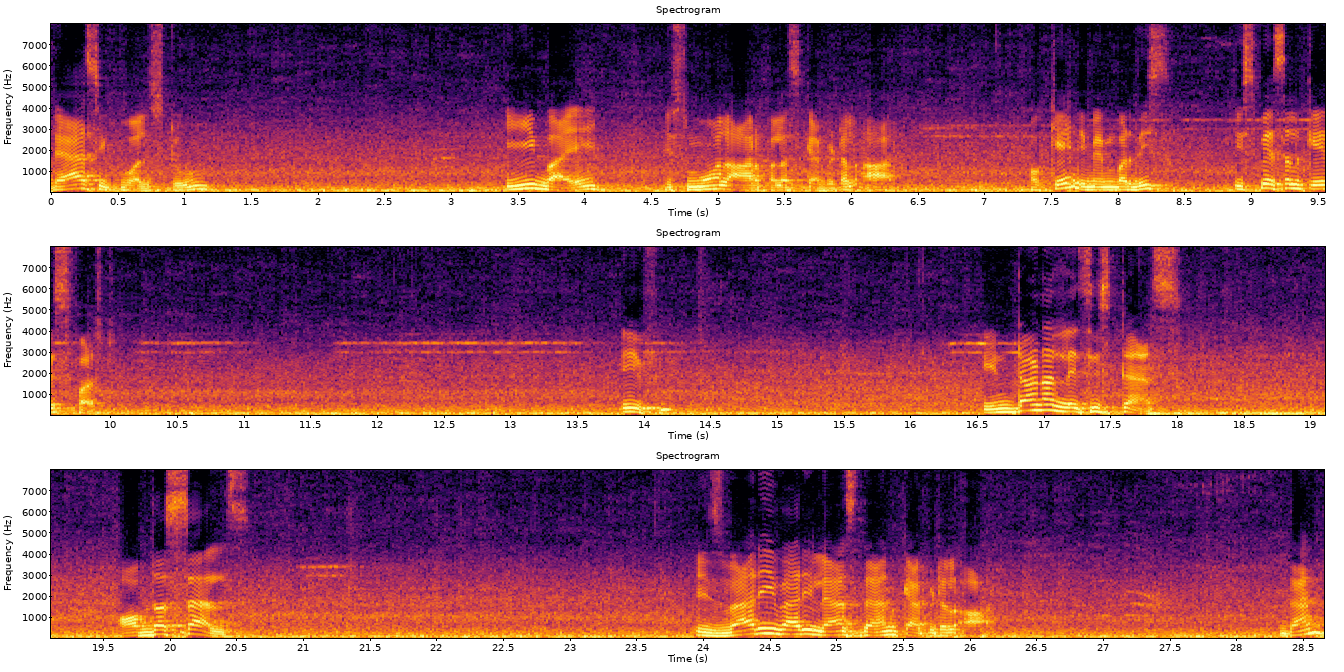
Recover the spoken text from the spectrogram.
dash equals to E by small R plus capital R okay remember this special case first if internal resistance of the cells is very very less than capital R, then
